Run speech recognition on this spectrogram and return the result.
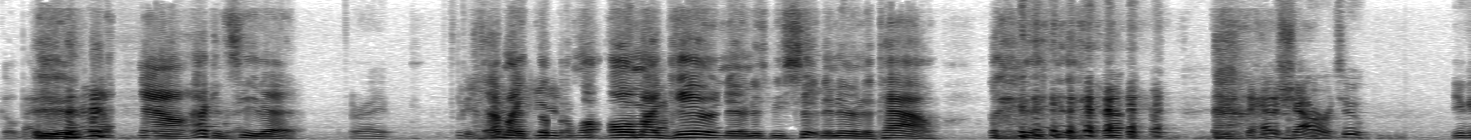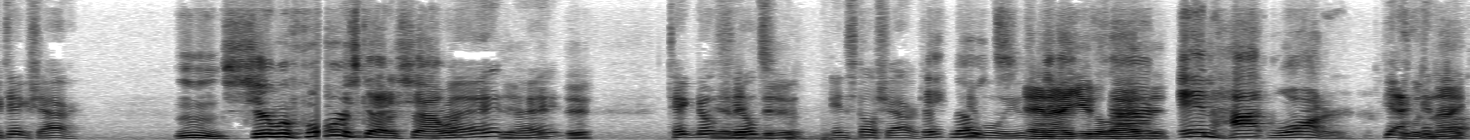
go back. Yeah. now I can see that. All right. Good I might throw all- all my gear in there and just be sitting in there in a towel. they had a shower too. You could take a shower. mm, Sherwood Forest got a shower. Right, Yeah, right. Take note, Yeah, Fields. Install showers. Take People notes. And it. I utilize it. in hot water. Yeah, It was nice. uh,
